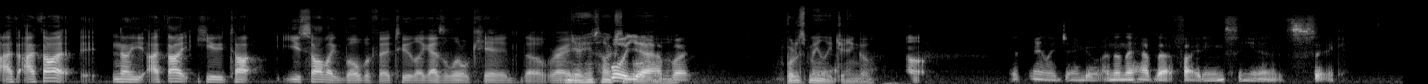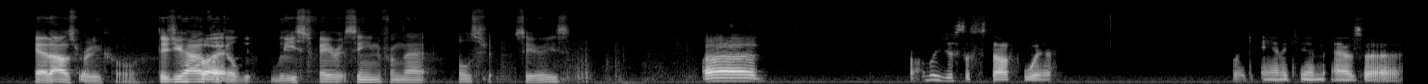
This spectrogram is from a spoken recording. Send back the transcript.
I th- I thought no, I thought he taught you saw like Boba Fett too, like as a little kid though, right? Yeah, he talks. Well, to yeah, of them, but but it's mainly Jango. it's mainly Jango, and then they have that fighting scene, and it's sick. Yeah, that was pretty cool. Did you have But- like a least favorite scene from that whole sh- series? Uh, probably just the stuff with like Anakin as uh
